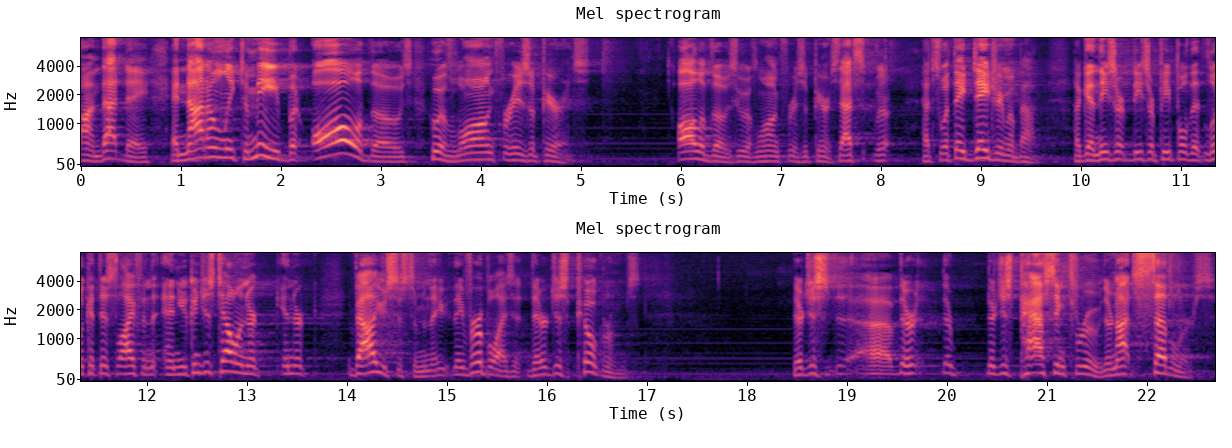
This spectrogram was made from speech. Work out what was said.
on that day, and not only to me, but all of those who have longed for his appearance. All of those who have longed for his appearance. That's, that's what they daydream about. Again, these are, these are people that look at this life, and, and you can just tell in their, in their value system, and they, they verbalize it. They're just pilgrims. They're just, uh, they're, they're, they're just passing through, they're not settlers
